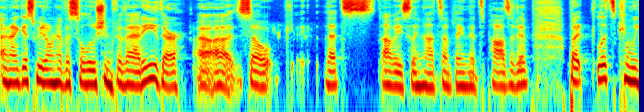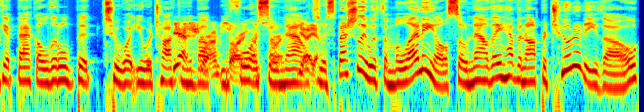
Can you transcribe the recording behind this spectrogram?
and i guess we don't have a solution for that either uh, so that's obviously not something that's positive but let's can we get back a little bit to what you were talking yeah, about sure, before so now yeah, yeah. especially with the millennials so now they have an opportunity though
